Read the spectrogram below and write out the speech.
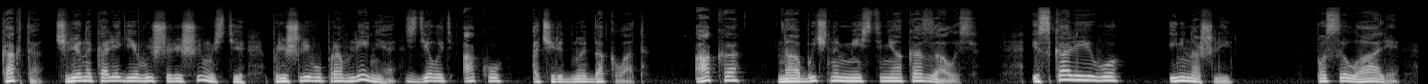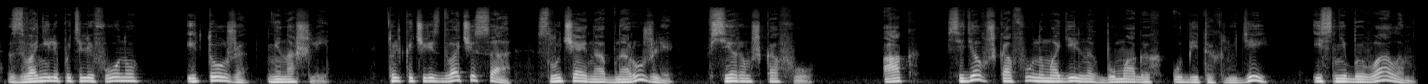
Как-то члены коллегии высшей решимости пришли в управление сделать Аку очередной доклад. Ака на обычном месте не оказалось. Искали его и не нашли. Посылали, звонили по телефону и тоже не нашли. Только через два часа случайно обнаружили в сером шкафу. Ак сидел в шкафу на могильных бумагах убитых людей и с небывалым,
